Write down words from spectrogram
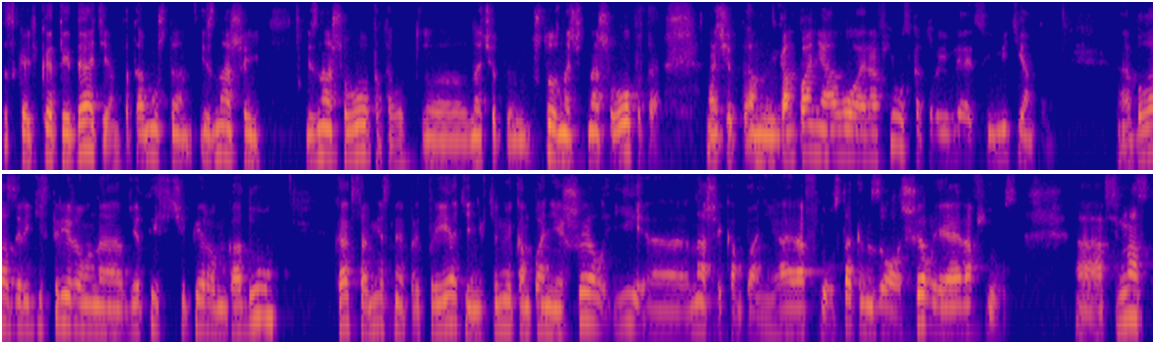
так сказать, к этой дате, потому что из нашей из нашего опыта, вот, э, значит, что значит нашего опыта? Значит, компания АО «Аэрофьюз», которая является эмитентом, э, была зарегистрирована в 2001 году как совместное предприятие нефтяной компании Shell и э, нашей компании Aerofuels. Так и называлось Shell и Aerofuels. А, в 2017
